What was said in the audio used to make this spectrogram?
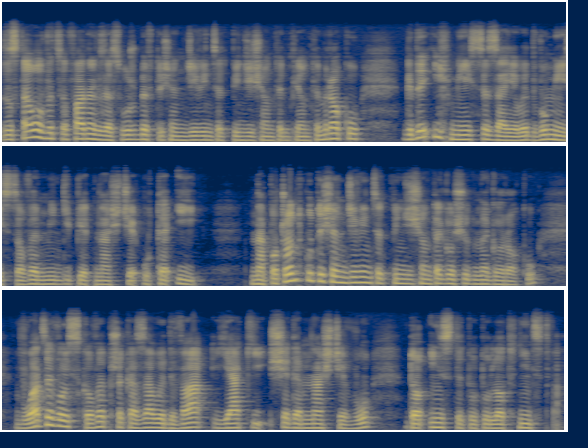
zostało wycofanych ze służby w 1955 roku, gdy ich miejsce zajęły dwumiejscowe MiGi-15 UTI. Na początku 1957 roku władze wojskowe przekazały dwa Jaki 17W do Instytutu Lotnictwa.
